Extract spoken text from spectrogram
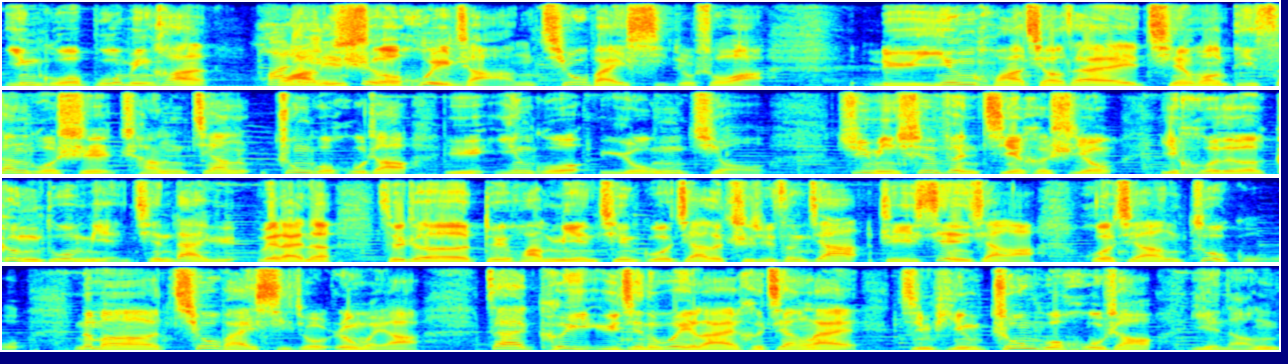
英国伯明翰华联社会长邱白喜就说啊，旅英华侨在前往第三国时，常将中国护照与英国永久居民身份结合使用，以获得更多免签待遇。未来呢，随着对华免签国家的持续增加，这一现象啊或将作古。那么邱白喜就认为啊，在可以预见的未来和将来，仅凭中国护照也能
